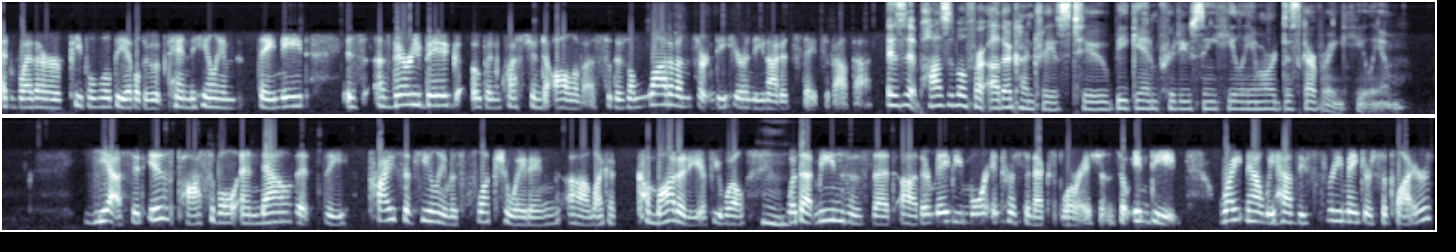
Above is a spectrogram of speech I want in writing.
and whether people will be able to obtain the helium they need is a very big open question to all of us. So there's a lot of uncertainty here in the United States about that. Is it possible for other countries to begin producing helium or discovering helium? Yes, it is possible. And now that the price of helium is fluctuating uh, like a commodity, if you will, hmm. what that means is that uh, there may be more interest in exploration. So, indeed, right now we have these three major suppliers.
